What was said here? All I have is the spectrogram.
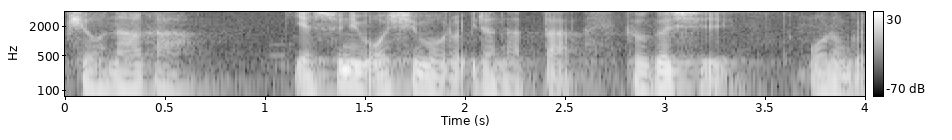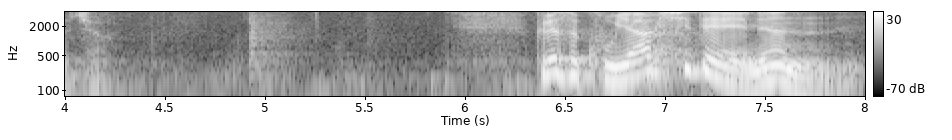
변화가 예수님 오심으로 일어났다. 그것이 옳은 거죠. 그래서 구약 시대에는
